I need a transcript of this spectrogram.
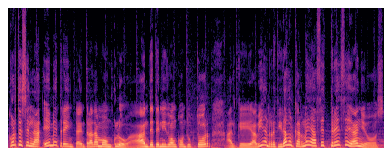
Cortes en la M30, entrada Moncloa. Han detenido a un conductor al que habían retirado el carné hace 13 años.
